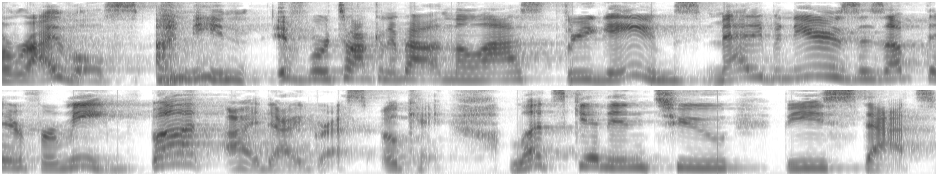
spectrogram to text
arrivals. I mean, if we're talking about in the last three games, Matty Beniers is up there for me, but I digress. Okay, let's get into these stats.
